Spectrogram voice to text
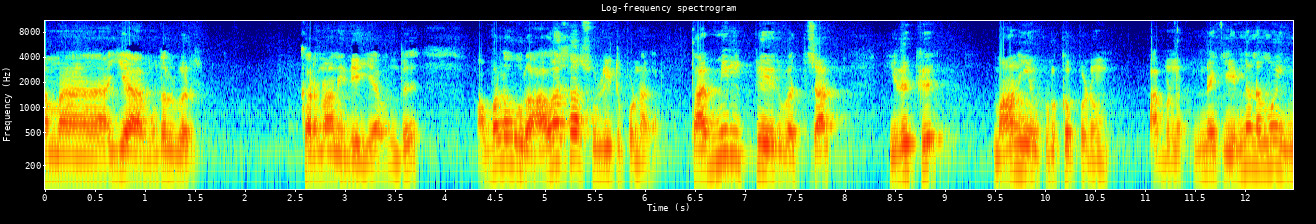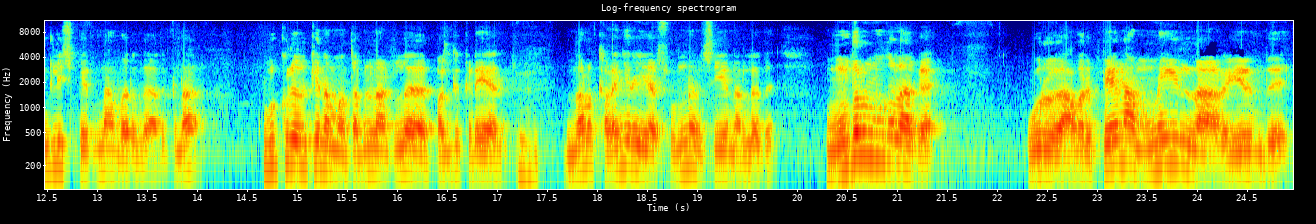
நம்ம ஐயா முதல்வர் கருணாநிதி ஐயா வந்து அவ்வளோ ஒரு அழகாக சொல்லிட்டு போனாங்க. தமிழ் பேர் வச்சால் இதுக்கு மானியம் கொடுக்கப்படும் அப்படின்னு. இன்னைக்கு என்னென்னமோ இங்கிலீஷ் பேர் தான் வருது. அதுக்குன்னா கொடுக்குறதுக்கே நம்ம தமிழ்நாட்டில் பங்கு கிடையாது. இருந்தாலும் கலைஞர் ஐயா சொன்ன விஷயம் நல்லது. முதல் முதலாக ஒரு அவர் பேனா முனையில் நான் இருந்து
